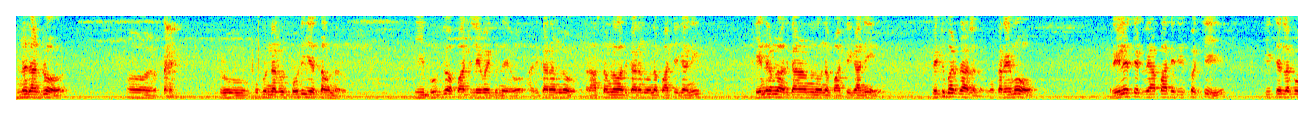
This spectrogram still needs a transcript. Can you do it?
ఉన్న దాంట్లో ఇప్పుడు ముగ్గురు నలుగురు పోటీ చేస్తూ ఉన్నారు. ఈ బూర్జువా పార్టీలు ఏవైతున్నాయో అధికారంలో రాష్ట్రంలో అధికారంలో ఉన్న పార్టీ కానీ కేంద్రంలో అధికారంలో ఉన్న పార్టీ కానీ పెట్టుబడిదారులను ఒకరేమో రియల్ ఎస్టేట్ వ్యాపారిని తీసుకొచ్చి టీచర్లకు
